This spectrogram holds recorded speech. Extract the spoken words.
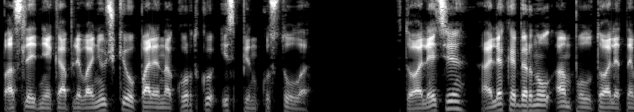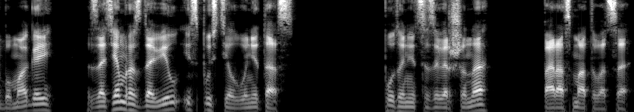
Последние капли вонючки упали на куртку и спинку стула. В туалете Олег обернул ампулу туалетной бумагой, затем раздавил и спустил в унитаз. Путаница завершена, пора сматываться.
